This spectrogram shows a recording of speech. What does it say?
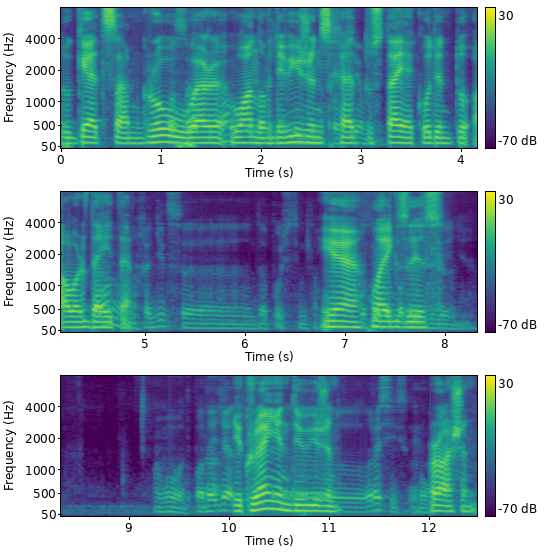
to get some grow where one of divisions had to stay according to our data. Yeah, like this. Ukrainian division, Russian.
